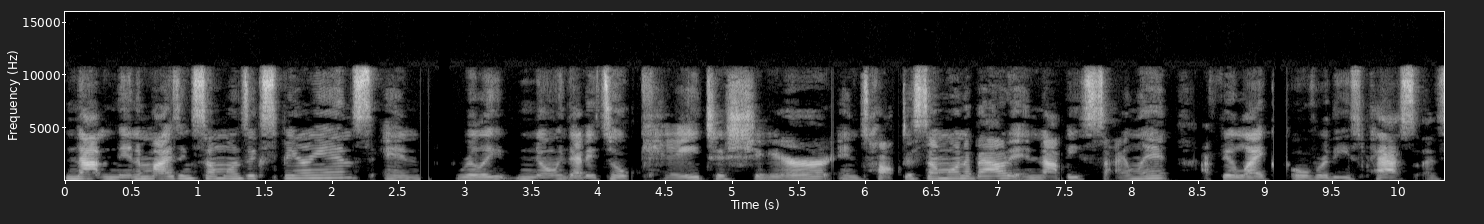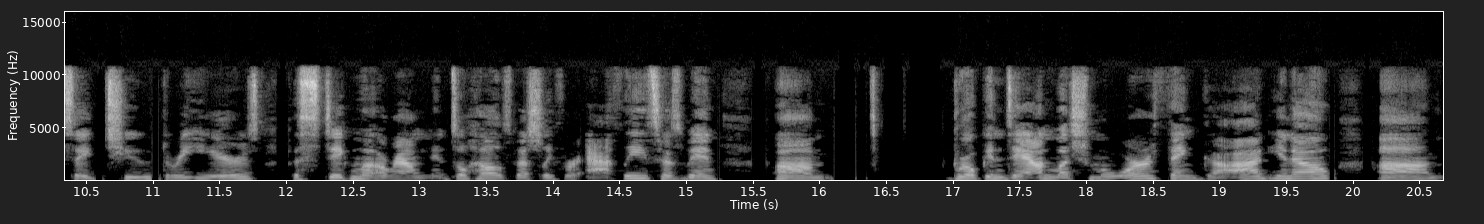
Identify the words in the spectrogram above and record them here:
not minimizing someone's experience and really knowing that it's okay to share and talk to someone about it and not be silent. I feel like over these past, I'd say two, three years, the stigma around mental health, especially for athletes, has been um, broken down much more. Thank God, you know, um,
